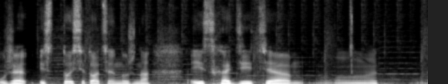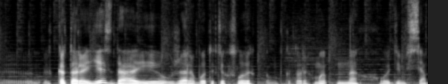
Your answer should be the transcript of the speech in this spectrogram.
уже из той ситуации нужно исходить э, которая есть, да, и уже работать в тех условиях, в которых мы находимся.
